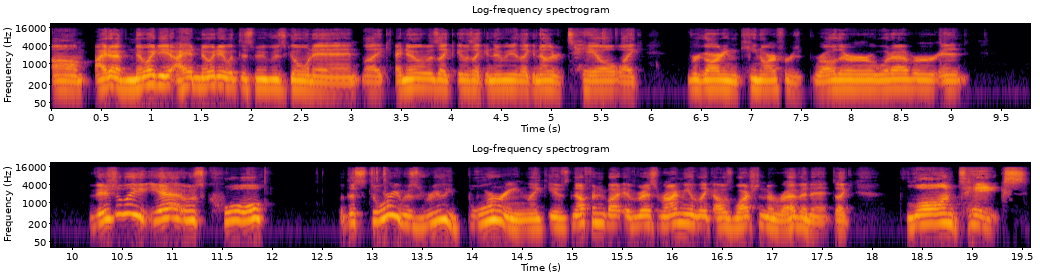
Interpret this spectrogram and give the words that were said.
Um, I have no idea. I had no idea what this movie was going in. Like, I know it was like it was like a movie, like another tale, like regarding King Arthur's brother or whatever. And visually, yeah, it was cool. but the story was really boring. Like it was nothing but it just reminded me of like I was watching The Revenant, like long takes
